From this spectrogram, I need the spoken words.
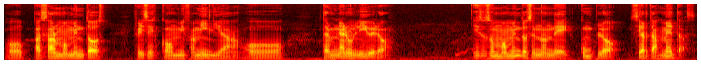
o pasar momentos felices con mi familia o terminar un libro. Esos son momentos en donde cumplo ciertas metas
